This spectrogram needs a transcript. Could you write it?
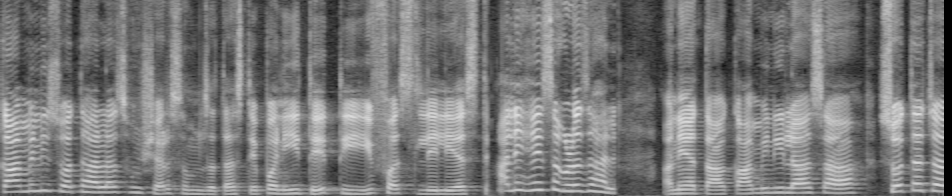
कामिनी स्वतःलाच हुशार समजत असते पण इथे ती फसलेली असते आणि हे सगळं झालं आणि आता कामिनीला असा स्वतःच्या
